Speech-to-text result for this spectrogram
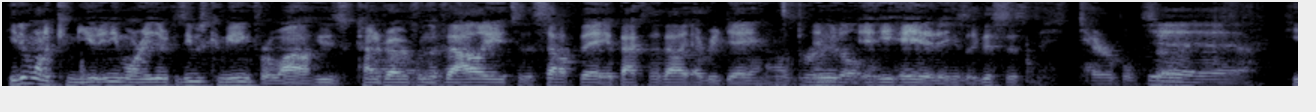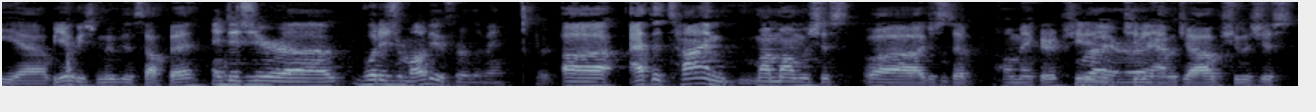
he didn't want to commute anymore either because he was commuting for a while. He was kind of driving from the valley to the South Bay, back to the valley every day. And I was Brutal. And, and he hated it. He's like, this is terrible. So yeah, yeah, yeah. He, uh, yeah, we just moved to the South Bay. And did your uh, what did your mom do for a living? Uh, at the time, my mom was just, uh, just a homemaker. She didn't, Right, she right. didn't have a job. She was just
